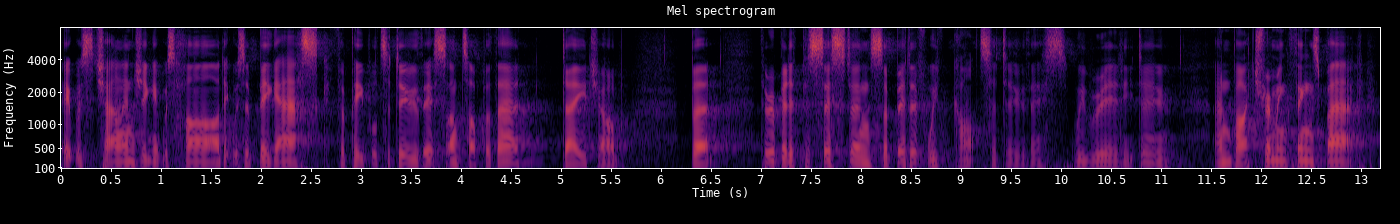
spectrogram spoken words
It was challenging, it was hard, it was a big ask for people to do this on top of their day job. But through a bit of persistence, a bit of, we've got to do this, we really do. And by trimming things back,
